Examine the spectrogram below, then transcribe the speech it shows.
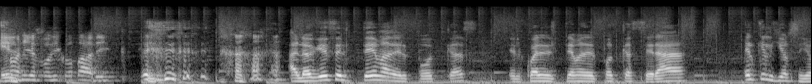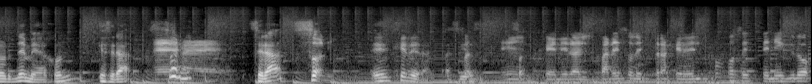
El... a lo que es el tema del podcast. El cual el tema del podcast será. El que eligió el señor de Meajon. Que será Sonic. Eh. Será Sonic. En general, así es. En general, para eso les traje del Este negro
